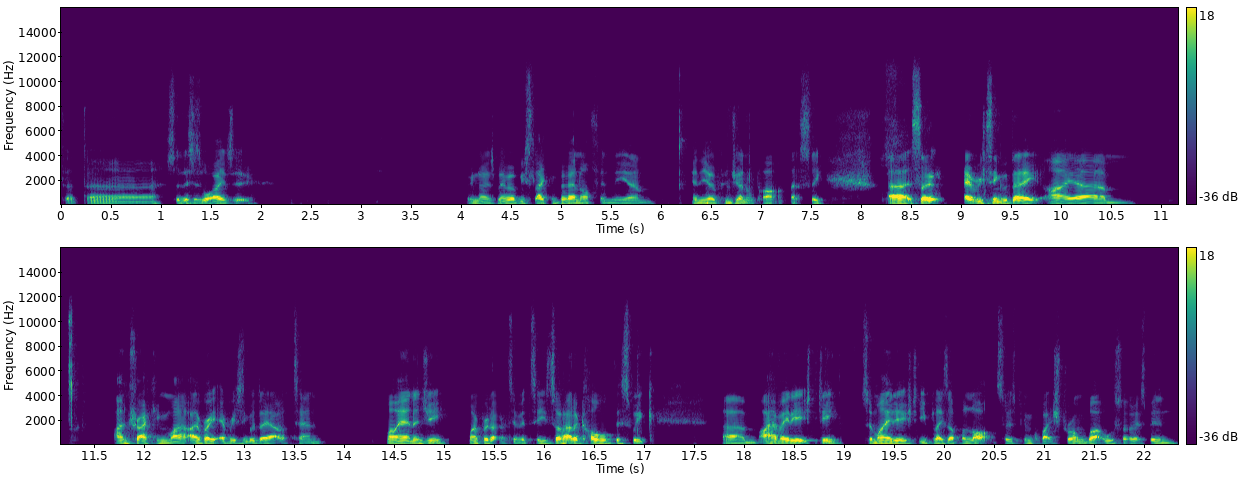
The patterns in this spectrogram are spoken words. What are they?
Da, da. So this is what I do. Who knows? Maybe I'll be slacking Ben off in the um, in the open journal part. Let's see. Uh, so every single day, I um, I'm tracking my. I rate every single day out of ten my energy, my productivity. So I had a cold this week. Um, I have ADHD, so my ADHD plays up a lot. So it's been quite strong, but also it's been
